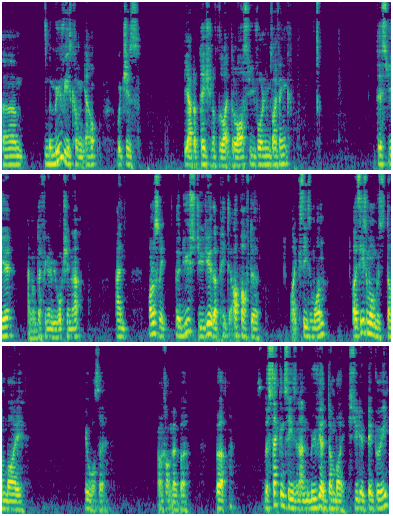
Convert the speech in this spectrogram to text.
Um, the movie is coming out, which is the adaptation of the like the last few volumes, I think, this year, and I'm definitely going to be watching that. And honestly, the new studio that picked it up after like season one, like season one was done by who was it? I can't remember, but the second season and the movie are done by Studio Ghibli,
